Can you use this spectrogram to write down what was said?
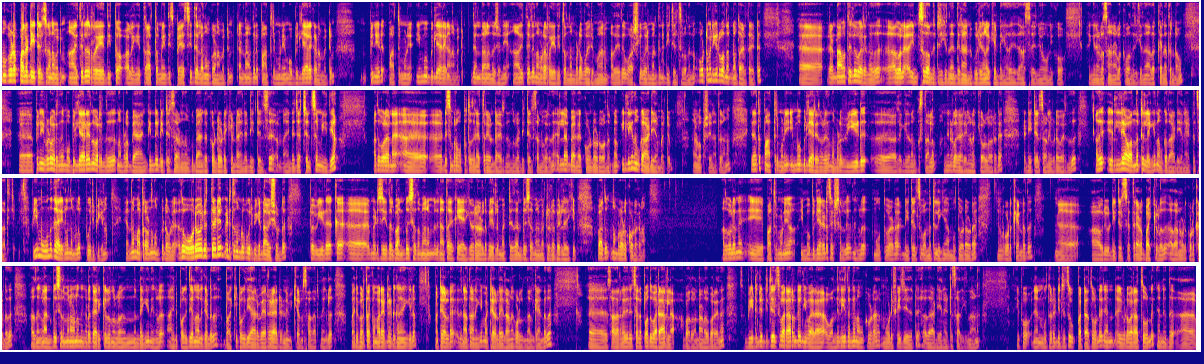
നമുക്കിവിടെ പല ഡീറ്റെയിൽസ് കാണാൻ പറ്റും. ആദ്യത്തിൽ റേദിത്തോ അല്ലെങ്കിൽ ത്രാത്തമേതി സ്പേസ് ഇതെല്ലാം നമുക്ക് കാണാൻ പറ്റും. രണ്ടാമത്തിൽ പാത്രിമോണിയം മൊബിലിയാരെ കാണാൻ പറ്റും. പിന്നീട് പാത്രിമോണിയം ഇമ്മൊബിലിയാരെ കാണാൻ പറ്റും. ഇതെന്താണെന്ന് വെച്ചിട്ടുണ്ടെങ്കിൽ ആദ്യത്തിൽ നമ്മുടെ റേദിത്തോ നമ്മുടെ വരുമാനം അതായത് വാർഷിക വരുമാനത്തിന്റെ ഡീറ്റെയിൽസ് വന്നിട്ടുണ്ട്. ഓട്ടോമാറ്റിക്കായിട്ട് വന്നിട്ടുണ്ടാവും താഴത്തായിട്ട് രണ്ടാമത്തേൽ വരുന്നത് അതുപോലെ ഇംസ് തന്നിട്ടിരിക്കുന്ന എന്തെങ്കിലും ആനുകൂല്യങ്ങളൊക്കെ ഉണ്ടെങ്കിൽ അതായത് അസഞ്ഞോ ഊണിക്കോ ഇങ്ങനെയുള്ള സാധനങ്ങളൊക്കെ വന്നിരിക്കുന്നത് അതൊക്കെ അതിനകത്തുണ്ടാവും. പിന്നെ ഇവിടെ വരുന്നത് മൊബിലിയാര എന്ന് പറയുന്നത് നമ്മുടെ ബാങ്കിന്റെ ഡീറ്റെയിൽസ് ആണ് നമുക്ക് ബാങ്ക് അക്കൗണ്ട് എവിടെയൊക്കെ ഉണ്ട് അതിന്റെ ഡീറ്റെയിൽസ് അതിന്റെ ജച്ചൻസ് മീഡിയ അതുപോലെ തന്നെ ഡിസംബർ മുപ്പത്തൊന്നിന് എത്രയുണ്ടായിരുന്നു എന്നുള്ള ഡീറ്റെയിൽസ് ആണ് വരുന്നത്. എല്ലാ ബാങ്ക് അക്കൗണ്ടും ഇവിടെ വന്നിട്ടുണ്ടാവും. ഇല്ലെങ്കിൽ നമുക്ക് ആഡ് ചെയ്യാൻ പറ്റും. അതിനുള്ള ഓപ്ഷൻ ഇതിനകത്ത് കാണും. ഇതിനകത്ത് പാത്രിമോണി ഇമ്മൊബിലിയാര എന്ന് പറയുന്നത് നമ്മുടെ വീട് അല്ലെങ്കിൽ നമുക്ക് സ്ഥലം അങ്ങനെയുള്ള കാര്യങ്ങളൊക്കെ ഉള്ളവരുടെ ഡീറ്റെയിൽസ് ആണ് ഇവിടെ വരുന്നത്. അത് ഇല്ല വന്നിട്ടില്ലെങ്കിൽ നമുക്കത് ആഡ് ചെയ്യാനായിട്ട് സാധിക്കും. അപ്പോൾ ഈ മൂന്ന് കാര്യങ്ങൾ നമ്മൾ പൂരിപ്പിക്കണം. എന്നാൽ മാത്രമാണ് നമുക്ക് ഡബിൾ അത് ഓരോരുത്തരുടെയും എടുത്ത് നമ്മൾ പൂരിപ്പിക്കേണ്ട ആവശ്യമുണ്ട്. ഇപ്പോൾ വീടൊക്കെ മേടിച്ച് ചിലപ്പോൾ അൻപത് ശതമാനം ഇതിനകത്തൊക്കെ ആയിരിക്കും. ഒരാളുടെ പേരിലും മറ്റേത് അൻപത് ശതമാനം മറ്റുള്ള പേരിലായിരിക്കും. അപ്പോൾ അതും നമ്മളവിടെ കൊടുക്കണം. അതുപോലെ തന്നെ ഈ പാത്രിമോണിയ ഇമ്മൊബിലിയറുടെ സെക്ഷനിൽ നിങ്ങൾ മൂത്തുവയുടെ ഡീറ്റെയിൽസ് വന്നിട്ടില്ലെങ്കിൽ ആ മൂത്തുവയുടെ അവിടെ നിങ്ങൾ കൊടുക്കേണ്ടത് ആ ഒരു ഡീറ്റെയിൽസ് എത്രയാണ് ബാക്കിയുള്ളത് അതാണ് ഇവിടെ കൊടുക്കേണ്ടത്. അത് നിങ്ങൾ അൻപത് ശതമാനമാണ് നിങ്ങളുടെ കാര്യക്കൽ എന്നുള്ളതെന്നുണ്ടെങ്കിൽ നിങ്ങൾ അതിന് പകുതിയാണ് നൽകേണ്ടത്. ബാക്കി പകുതി ആര് വേറെ ആരും ലഭിക്കുകയാണ് സാധാരണ നിങ്ങൾ പരിഭർത്താക്കന്മാരായിട്ട് എടുക്കണമെങ്കിലും മറ്റേയാളുടെ ഇതിനകത്താണെങ്കിൽ മറ്റേയാളുടെ ഇതിലാണ് നൽകേണ്ടത്. സാധാരണ ഇതിൽ ചിലപ്പോൾ അത് വരാറില്ല. അപ്പോൾ അതുകൊണ്ടാണ് അത് പറയുന്നത്. വീടിന്റെ ഡീറ്റെയിൽസ് വരാറുണ്ട്. ഇനി വരാ വന്നില്ലെങ്കിൽ തന്നെ നമുക്കിവിടെ മോഡിഫൈ ചെയ്തിട്ട് അത് ആഡ് ചെയ്യാനായിട്ട് സാധിക്കുന്നതാണ്. ഇപ്പോൾ ഞാൻ മൂത്തൂരെ ഡീറ്റെയിൽസ് പറ്റാത്തതുകൊണ്ട് ഞാൻ ഇവിടെ വരാത്തതുകൊണ്ട് ഞാൻ ഇത്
